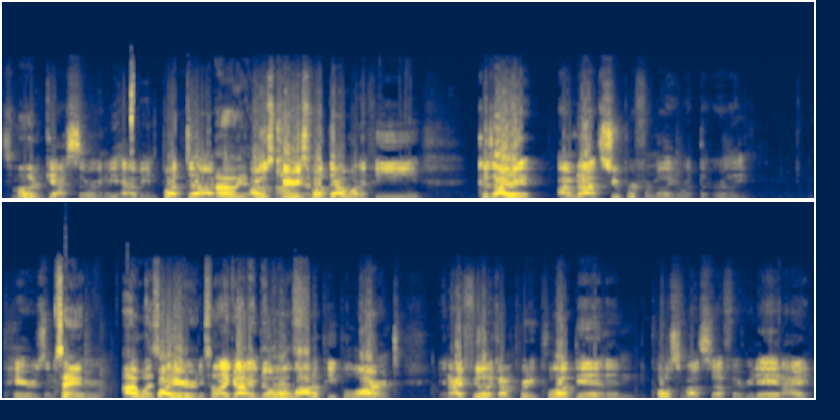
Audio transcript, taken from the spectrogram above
some other guests that we're going to be having, but uh, Oh, yeah. I was Oh, curious yeah. about that one if he, because I I'm not super familiar with the early pairs and Same. I wasn't either until I got I know a lot of people aren't. And I feel like I'm pretty plugged in and post about stuff every day, and I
